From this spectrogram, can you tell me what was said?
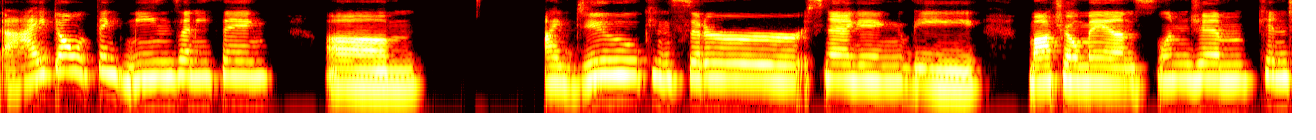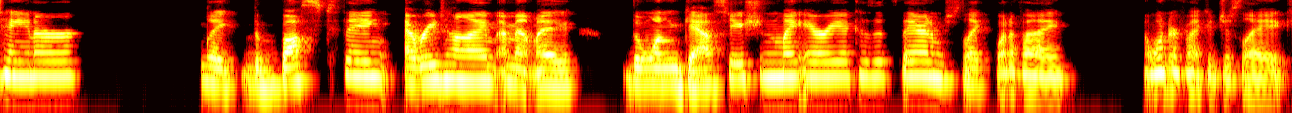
I don't think means anything. Um, I do consider snagging the Macho Man Slim Jim container, like the bust thing, every time I'm at my the one gas station in my area because it's there, and I'm just like, what if I? I wonder if I could just like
